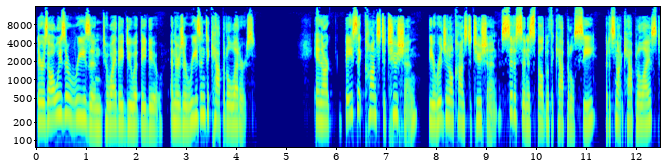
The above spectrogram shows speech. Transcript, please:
there is always a reason to why they do what they do, and there's a reason to capital letters. In our basic constitution, the original constitution, citizen is spelled with a capital C, but it's not capitalized.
